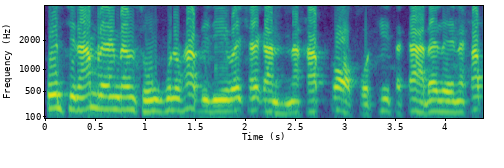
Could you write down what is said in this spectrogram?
ปืนฉีดน้ำแรงดันสูงคุณภาพดีๆ ไว้ใช้กันนะครับ ก็กดที่ตะกร้าได้เลยนะครับ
